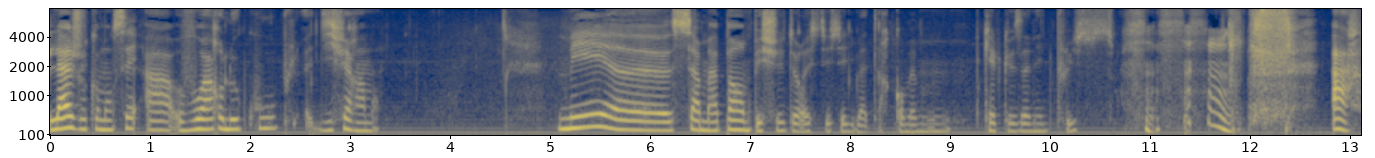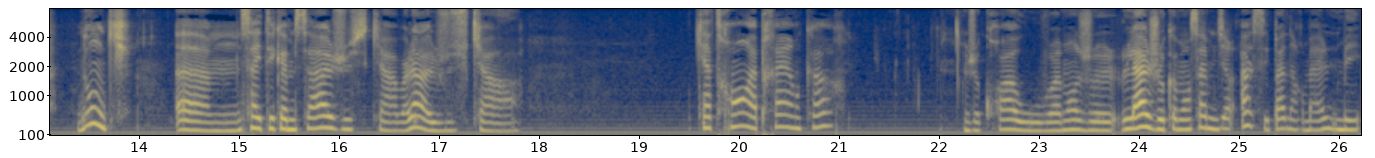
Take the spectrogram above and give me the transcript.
là, je commençais à voir le couple différemment. Mais euh, ça m'a pas empêché de rester célibataire quand même quelques années de plus. ah, donc euh, ça a été comme ça jusqu'à voilà jusqu'à 4 ans après encore je crois, où vraiment je là je commençais à me dire ah c'est pas normal, mais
